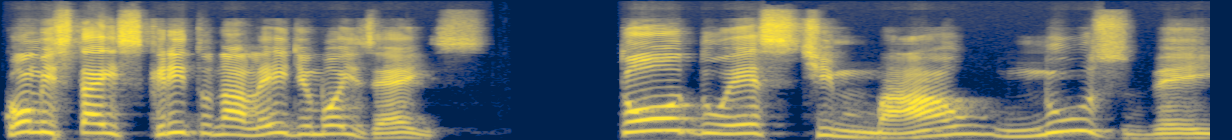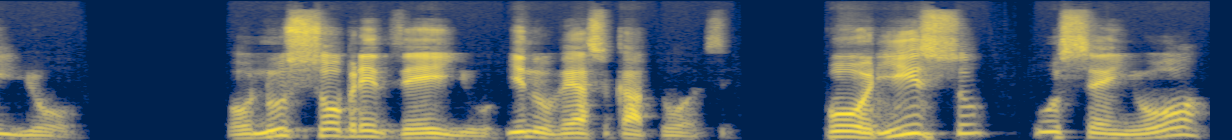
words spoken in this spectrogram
Como está escrito na lei de Moisés: todo este mal nos veio, ou nos sobreveio. E no verso 14: Por isso o Senhor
